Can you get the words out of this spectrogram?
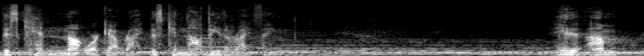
this cannot work out right. This cannot be the right thing. It, I'm,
